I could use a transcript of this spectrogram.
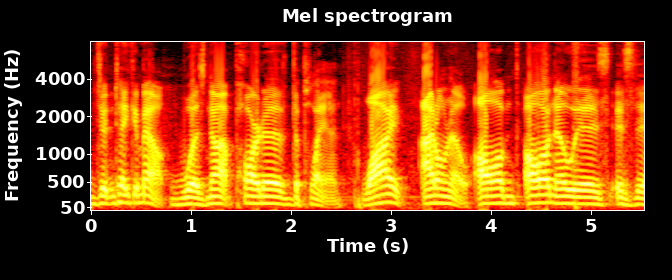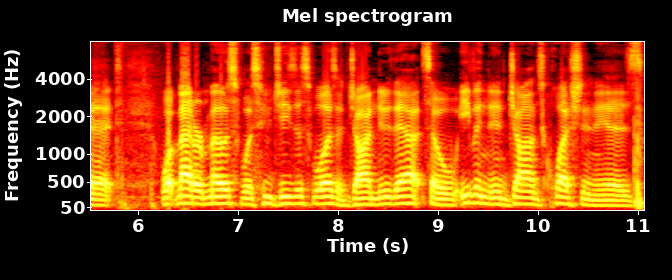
Didn't take him out. Was not part of the plan. Why? I don't know. All all I know is is that what mattered most was who Jesus was, and John knew that. So even in John's question is,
